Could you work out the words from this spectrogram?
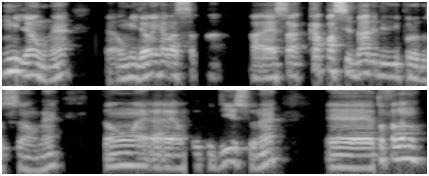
um milhão, né? É, um milhão em relação a essa capacidade de, de produção, né? Então, é, é, um pouco disso, né? É, Estou falando,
